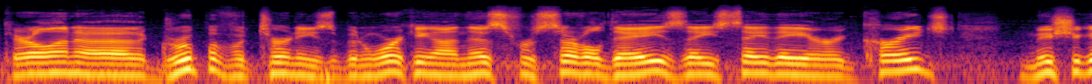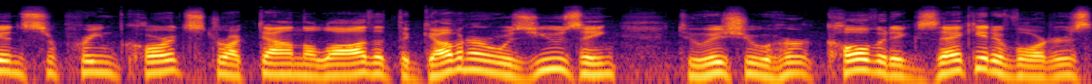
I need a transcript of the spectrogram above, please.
Carolyn, a group of attorneys have been working on this for several days. They say they are encouraged. Michigan Supreme Court struck down the law that the governor was using to issue her COVID executive orders.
